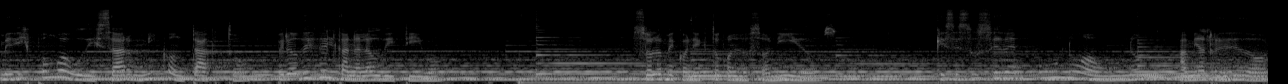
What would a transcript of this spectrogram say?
Me dispongo a agudizar mi contacto, pero desde el canal auditivo. Solo me conecto con los sonidos que se suceden uno a uno a mi alrededor.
